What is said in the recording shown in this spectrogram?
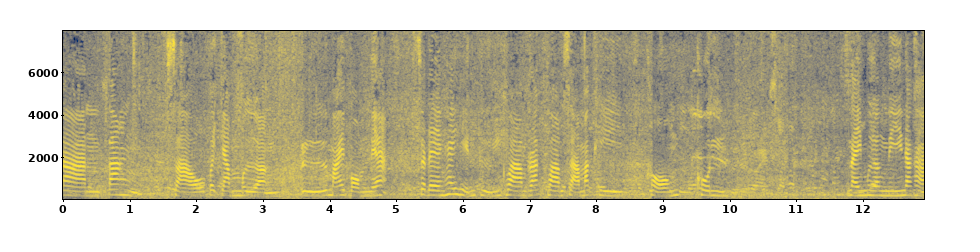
การตั้งเสาประจำเมือง หรือไม้บอมเนี้ยแสดงให้เห็นถึงความรักความสามัคคีของคนในเมืองนี้นะคะ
